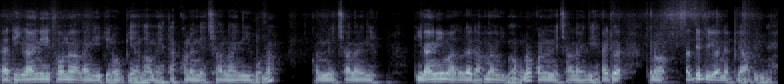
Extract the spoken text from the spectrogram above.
အဲဒီ line လေးသုံးနာ line လေးကျွန်တော်ပြန်သွားမယ်ဒါ9နှစ်ချ line လေးပေါ့နော်9နှစ်ချ line လေးဒီ line လေးမှာဆိုလည်းဒါမှတ်မိပါပေါ့နော်9နှစ်ချ line လေးအဲ့တော့ကျွန်တော်အတစ်တရွက်နဲ့ပြပေးမယ်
